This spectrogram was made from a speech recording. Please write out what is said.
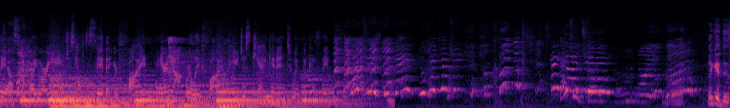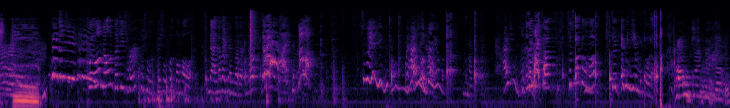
They ask you how you are, you just have to say that you're fine when you're not really fine, but you just can't get into it because they would think that. No, you good? Look at this dude. How good did that?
